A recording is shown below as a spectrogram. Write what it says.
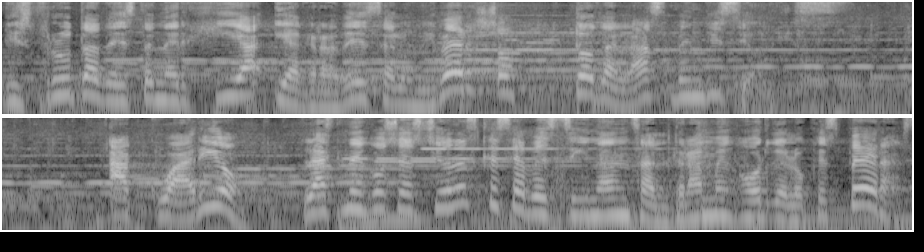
Disfruta de esta energía y agradece al universo todas las bendiciones. Acuario, las negociaciones que se avecinan saldrán mejor de lo que esperas.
